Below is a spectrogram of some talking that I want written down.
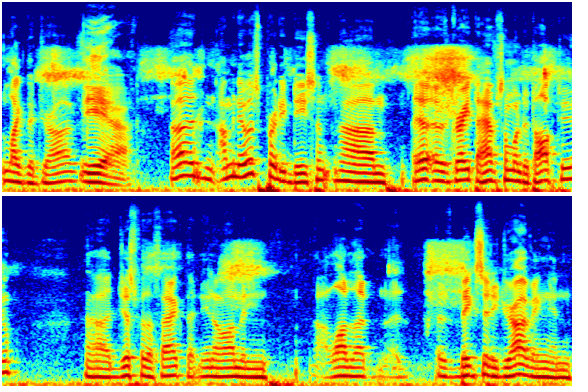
like the drive. Yeah. Uh, I mean, it was pretty decent. Um, it, it was great to have someone to talk to, uh, just for the fact that you know I'm in a lot of that uh, is big city driving and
